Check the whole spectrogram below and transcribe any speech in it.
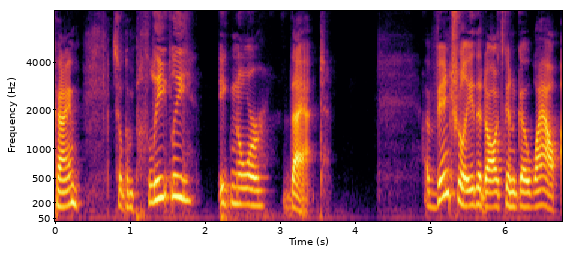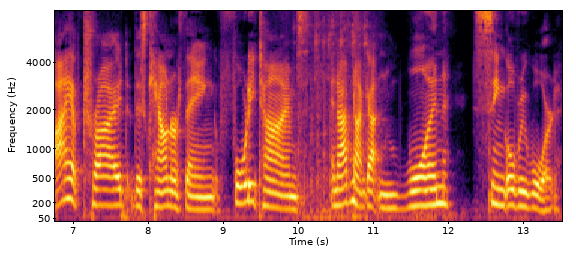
Okay? So completely ignore that. Eventually, the dog's going to go, Wow, I have tried this counter thing 40 times and I've not gotten one single reward.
